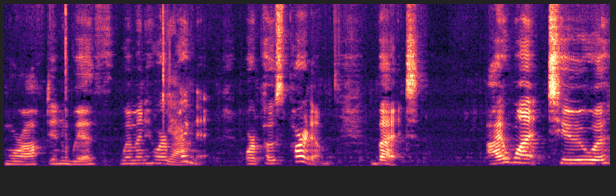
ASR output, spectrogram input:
more often with women who are yeah. pregnant or postpartum. But I want to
